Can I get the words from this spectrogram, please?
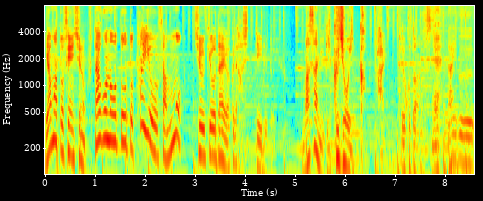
大和選手の双子の弟太陽さんも中京大学で走っているというまさに陸上一家。はい。ということなんですね。だいぶフ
